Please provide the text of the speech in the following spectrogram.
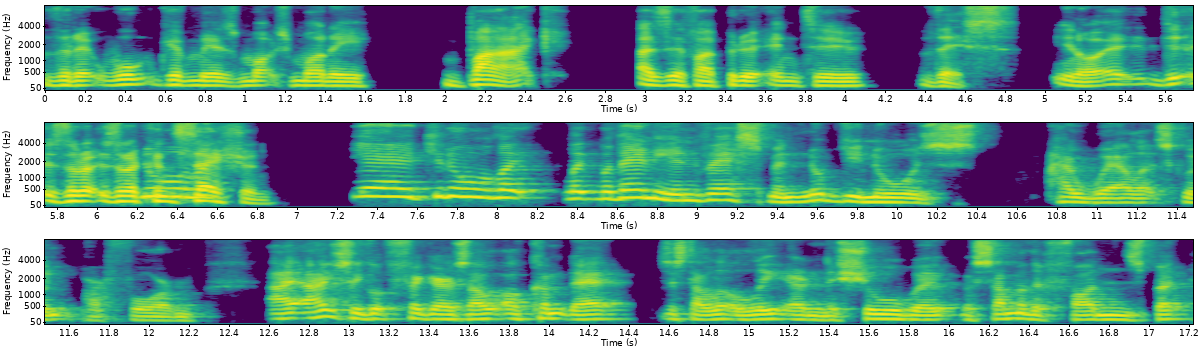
that it won't give me as much money back as if I put it into this? You know, is there is there a no, concession? Like, yeah, you know, like like with any investment, nobody knows how well it's going to perform. I actually got figures. I'll, I'll come to that just a little later in the show with, with some of the funds, but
